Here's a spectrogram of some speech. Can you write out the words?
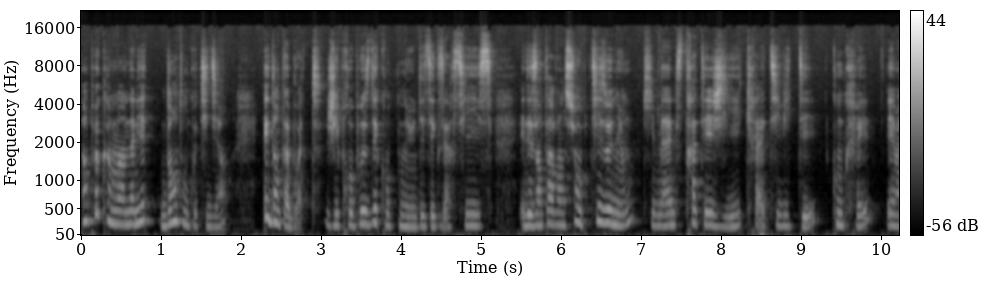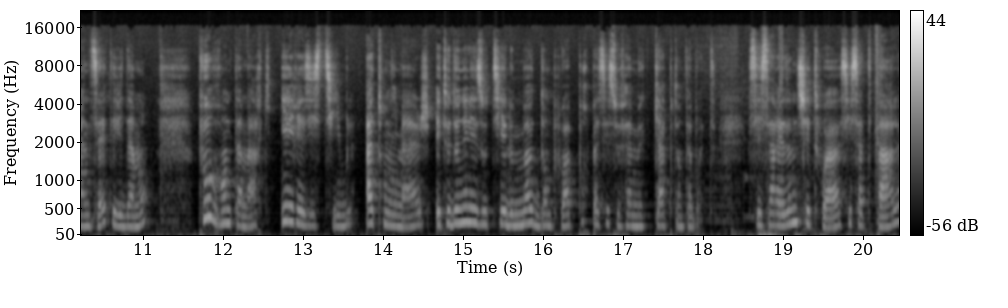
un peu comme un allié dans ton quotidien et dans ta boîte. J'y propose des contenus, des exercices et des interventions aux petits oignons qui mêlent stratégie, créativité, concret et mindset évidemment pour rendre ta marque irrésistible à ton image et te donner les outils et le mode d'emploi pour passer ce fameux cap dans ta boîte. Si ça résonne chez toi, si ça te parle,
